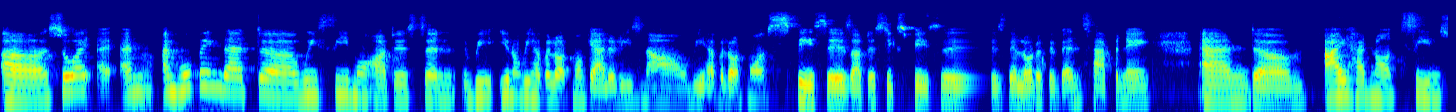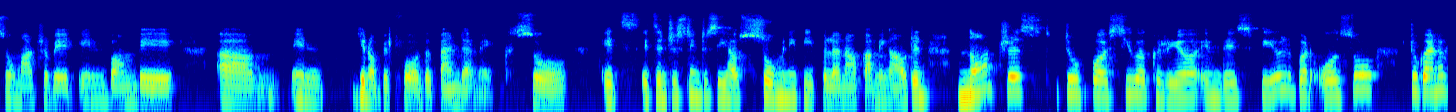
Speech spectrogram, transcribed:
Uh, so I, I, am I'm, I'm hoping that uh, we see more artists and we you know we have a lot more galleries now. We have a lot more spaces artistic spaces. There are a lot of events happening. And um, I had not seen so much of it in Bombay um, in you know before the pandemic. So it's it's interesting to see how so many people are now coming out and not just to pursue a career in this field but also to kind of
